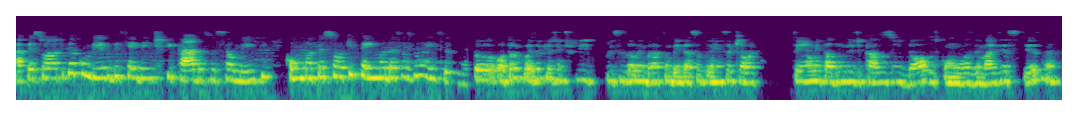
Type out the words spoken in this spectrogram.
a pessoa fica com medo de ser identificada socialmente como uma pessoa que tem uma dessas doenças. Né? Outra coisa que a gente precisa lembrar também dessa doença é que ela tem aumentado o número de casos em idosos, como as demais ISTs, né?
